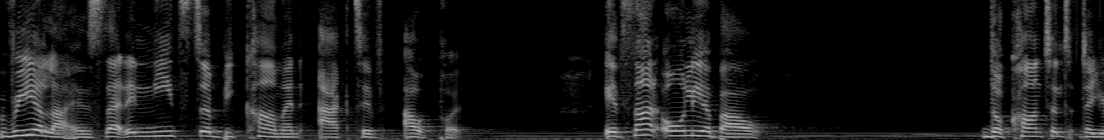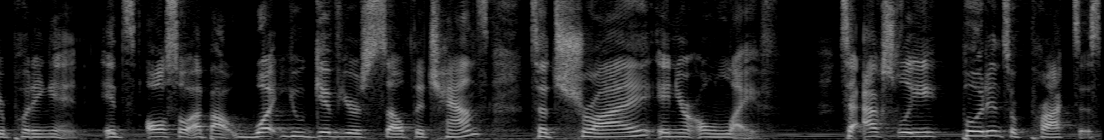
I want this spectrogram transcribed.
realize that it needs to become an active output. It's not only about the content that you're putting in. It's also about what you give yourself the chance to try in your own life to actually put into practice,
